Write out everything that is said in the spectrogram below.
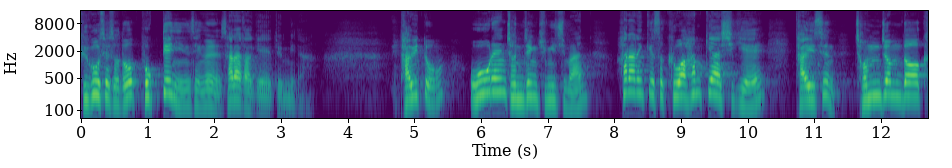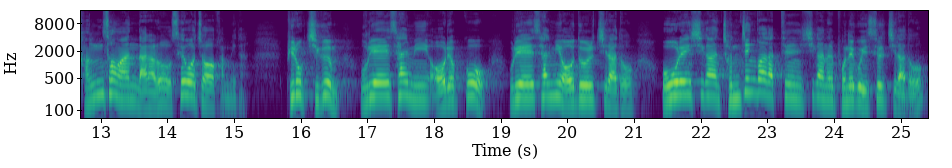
그곳에서도 복된 인생을 살아가게 됩니다. 다윗도 오랜 전쟁 중이지만 하나님께서 그와 함께 하시기에 다윗은 점점 더 강성한 나라로 세워져 갑니다. 비록 지금 우리의 삶이 어렵고 우리의 삶이 어두울지라도 오랜 시간 전쟁과 같은 시간을 보내고 있을지라도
